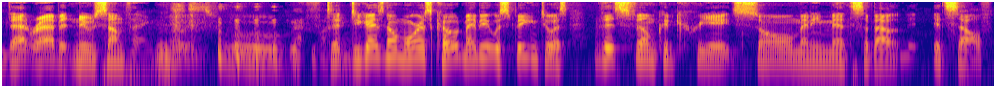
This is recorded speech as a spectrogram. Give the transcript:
that rabbit knew something. It ooh. do, do you guys know Morse code? Maybe it was speaking to us. This film could create so many myths about itself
